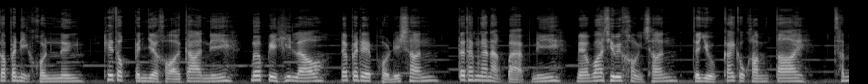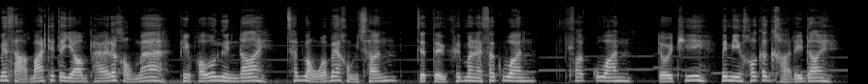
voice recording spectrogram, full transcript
ก็เป็นอีกคนหนึ่งที่ตกเป็นเหยื่อของอาการนี้ เมื่อปีที่แล้วได้ไปเดทผลที่ฉันได้ทำงานหนักแบบนี้ แม้ว่าชีวิตของฉันจะอยู่ใกล้กับความตาย ฉันไม่สามารถที่จะยอมแพ้เรื่องของแม่ เพียงเพราะว่าเงินได้ ฉันหวังว่าแม่ของฉันจะตื่นขึ้นมาในสักวัน สักวัน โดยที่ไม่มีข้อกังขาใดๆ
